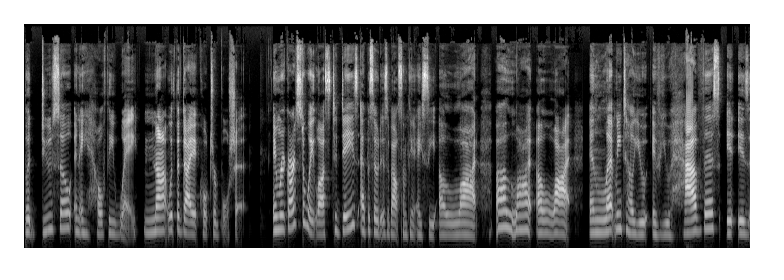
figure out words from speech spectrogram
but do so in a healthy way, not with the diet culture bullshit. In regards to weight loss, today's episode is about something I see a lot, a lot, a lot. And let me tell you, if you have this, it is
